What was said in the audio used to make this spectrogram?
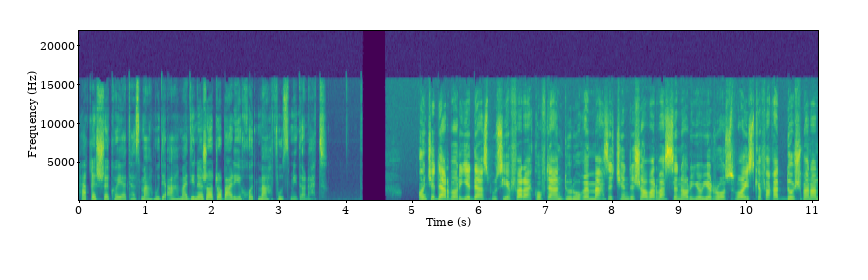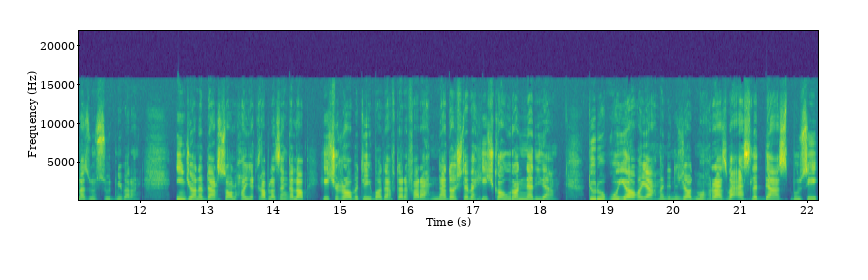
حق شکایت از محمود احمدی نژاد را برای خود محفوظ می‌داند. آنچه درباره دستبوسی فرح گفتند دروغ محض چندشاور و سناریوی رسوایی است که فقط دشمنان از اون سود می‌برند. این جانب در سالهای قبل از انقلاب هیچ رابطه‌ای با دفتر فرح نداشته و هیچگاه او را ندیدم. دروغگویی آقای احمدی نژاد محرز و اصل دستبوسی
